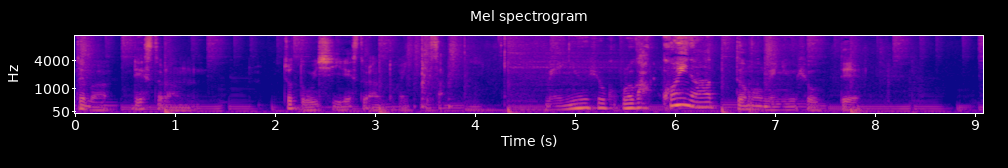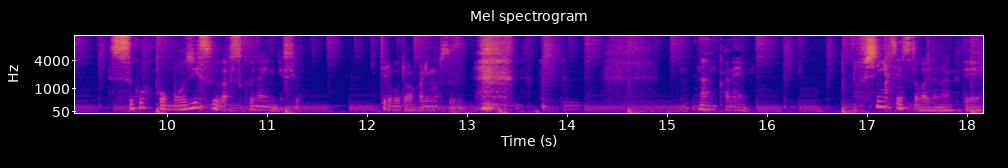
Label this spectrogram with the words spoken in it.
例えばレストラン、ちょっと美味しいレストランとか行ってさ、メニュー表、これかっこいいなって思うメニュー表って、すごくこう文字数が少ないんですよ。言ってることわかります？なんかね、不親切とかじゃなくて、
